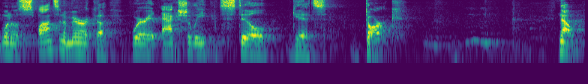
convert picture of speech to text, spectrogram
one of those spots in America where it actually still gets dark. Now,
